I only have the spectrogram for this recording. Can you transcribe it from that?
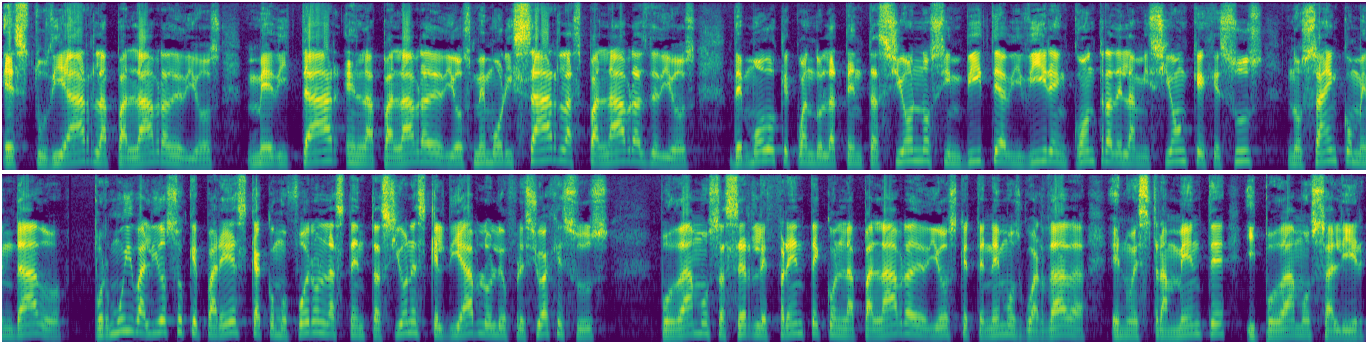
estudiar la palabra de Dios, meditar en la palabra de Dios, memorizar las palabras de Dios, de modo que cuando la tentación nos invite a vivir en contra de la misión que Jesús nos ha encomendado, por muy valioso que parezca como fueron las tentaciones que el diablo le ofreció a Jesús, podamos hacerle frente con la palabra de Dios que tenemos guardada en nuestra mente y podamos salir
